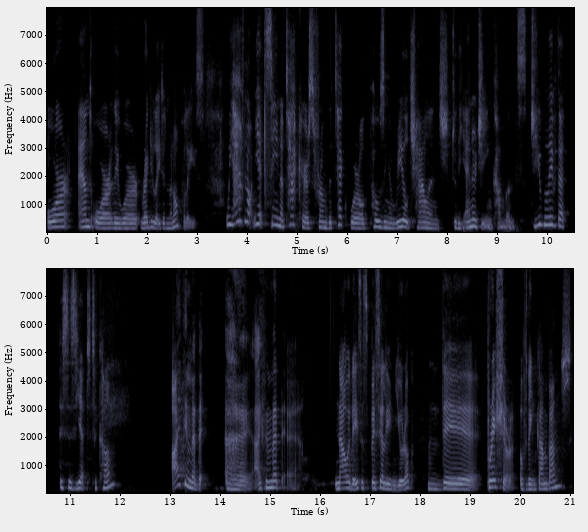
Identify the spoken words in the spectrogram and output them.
or and or they were regulated monopolies. We have not yet seen attackers from the tech world posing a real challenge to the energy incumbents. Do you believe that this is yet to come? I think that uh, I think that uh, nowadays, especially in Europe, the pressure of the incumbents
